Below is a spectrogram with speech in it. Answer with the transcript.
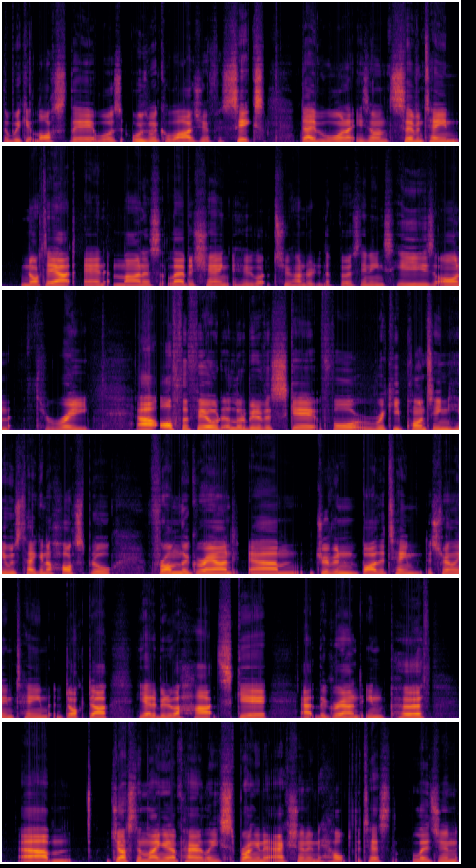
The wicket loss there was Usman Khawaja for 6. David Warner is on 17 not out, and Marnus Labuschagne, who got 200 in the first innings, he is on 3. Uh, off the field, a little bit of a scare for Ricky Ponting. He was taken to hospital from the ground, um, driven by the team Australian team doctor. He had a bit of a heart scare at the ground in Perth. Um, Justin Langer apparently sprung into action and helped the Test legend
